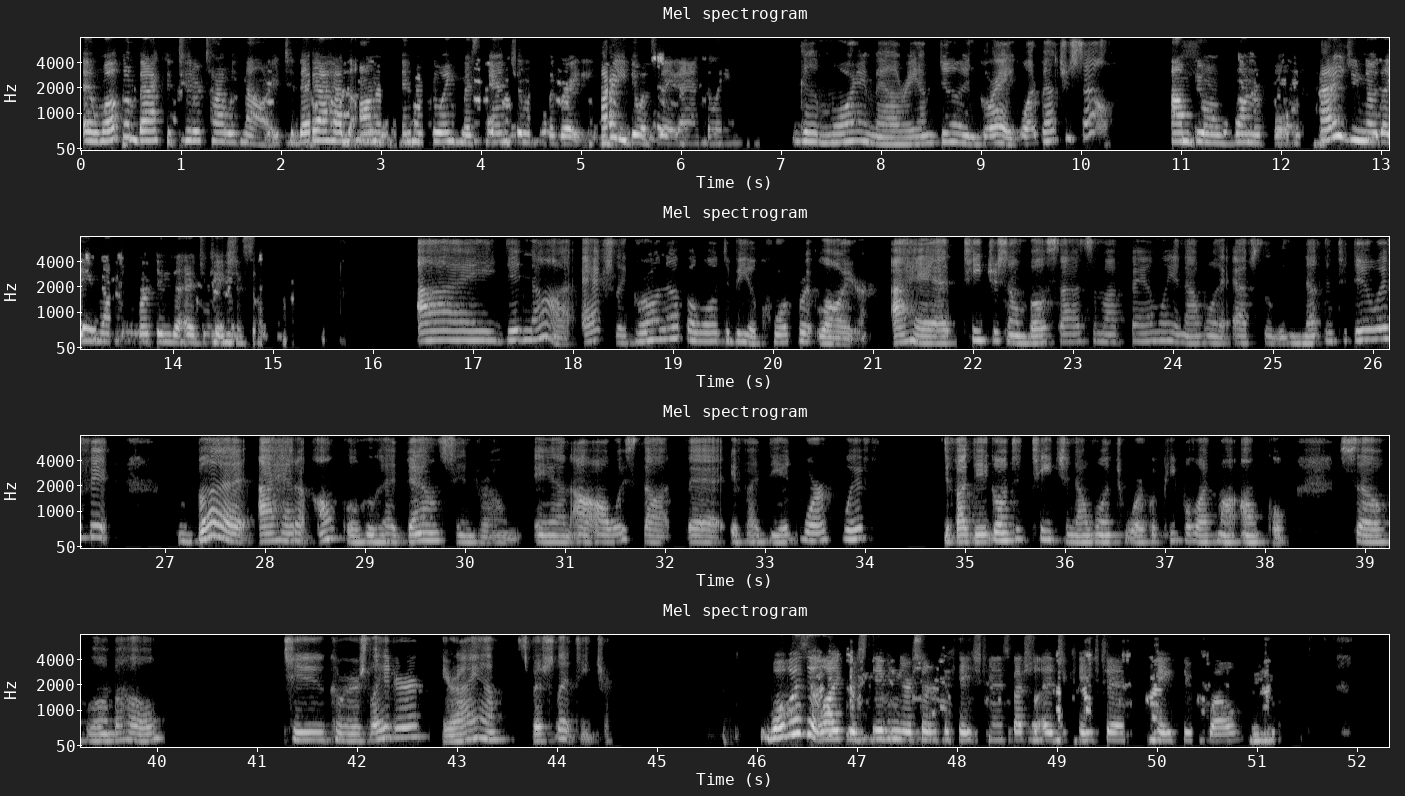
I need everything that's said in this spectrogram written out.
And welcome back to Tutor Time with Mallory. Today I have the honor of interviewing Miss Angeline McGrady. How are you doing today, Angeline? Good morning, Mallory. I'm doing great. What about yourself? I'm doing wonderful. How did you know that you wanted to work in the education system? I did not. Actually, growing up, I wanted to be a corporate lawyer. I had teachers on both sides of my family, and I wanted absolutely nothing to do with it. But I had an uncle who had Down syndrome, and I always thought that if I did work with, if I did go into teaching, I wanted to work with people like my uncle. So lo and behold, two careers later, here I am, special ed teacher. What was it like receiving your certification in special education K through 12?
